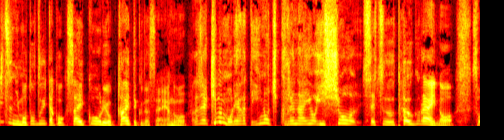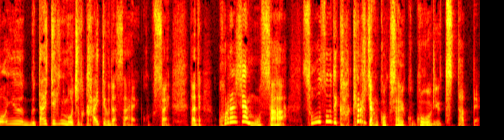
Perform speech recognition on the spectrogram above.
実に基づいた国際交流を書いてください。あの私は気分盛り上がって命くれないよ一生説歌うぐらいのそういう具体的にもうちょっと書いてください。国際。だって、これじゃもうさ、想像で書けるじゃん、国際交流っつったって。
